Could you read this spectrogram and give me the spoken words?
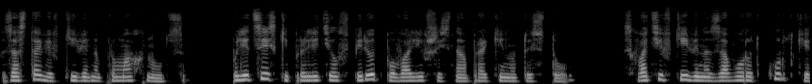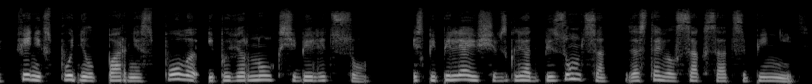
заставив Кевина промахнуться. Полицейский пролетел вперед, повалившись на опрокинутый стол. Схватив Кевина за ворот куртки, Феникс поднял парня с пола и повернул к себе лицо. Испепеляющий взгляд безумца заставил Сакса оцепенеть.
